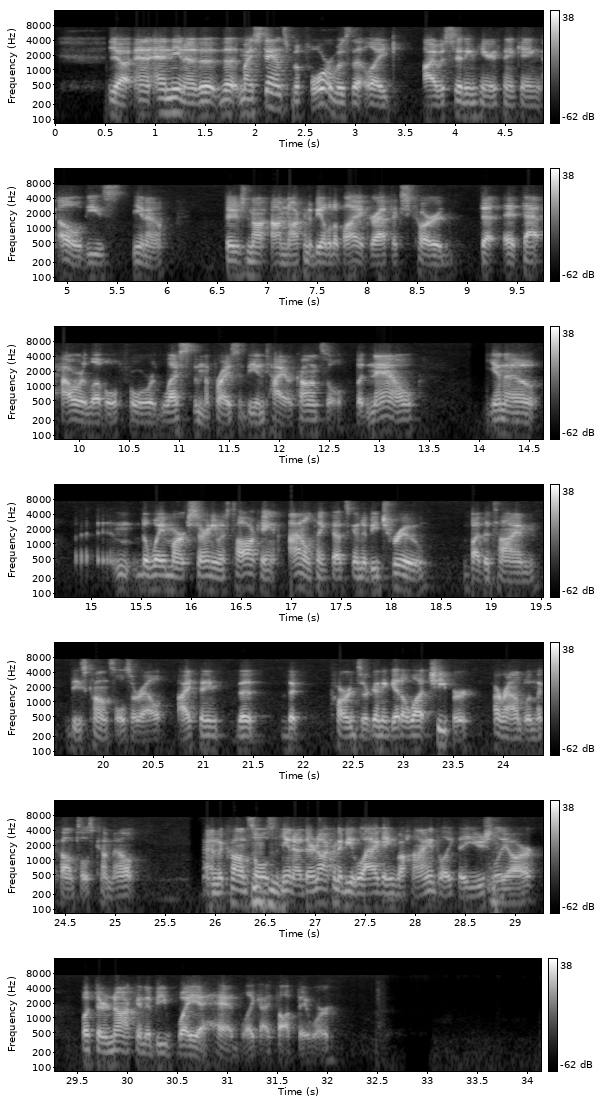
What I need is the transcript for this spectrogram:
yeah, and, and you know, the, the my stance before was that like I was sitting here thinking, oh, these, you know, there's not, I'm not going to be able to buy a graphics card that at that power level for less than the price of the entire console. But now, you know, the way Mark Cerny was talking, I don't think that's going to be true by the time these consoles are out. I think that the cards are going to get a lot cheaper around when the consoles come out. And the consoles, Mhm. you know, they're not going to be lagging behind like they usually are, but they're not going to be way ahead like I thought they were.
